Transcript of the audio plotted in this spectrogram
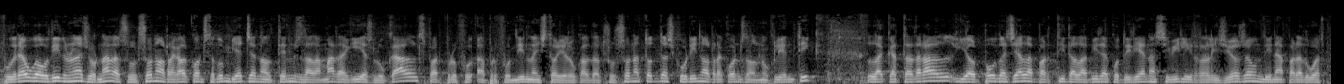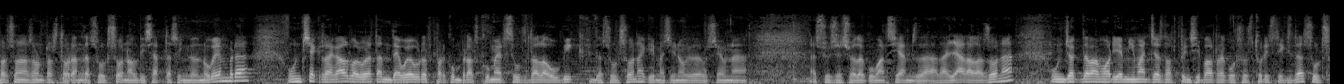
Podreu gaudir d'una jornada a Solsona. El regal consta d'un viatge en el temps de la mà de guies locals per profu- aprofundir en la història local del Solsona, tot descobrint els racons del nucli antic, la catedral i el pou de gel a partir de la vida quotidiana civil i religiosa, un dinar per a dues persones a un restaurant de Solsona el dissabte 5 de novembre, un xec regal valorat en 10 euros per comprar els comerços de la UBIC de Solsona, que imagino que deu ser una associació de comerciants de- d'allà, de la zona, un joc de memòria amb imatges dels principals recursos turístics de Solsona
